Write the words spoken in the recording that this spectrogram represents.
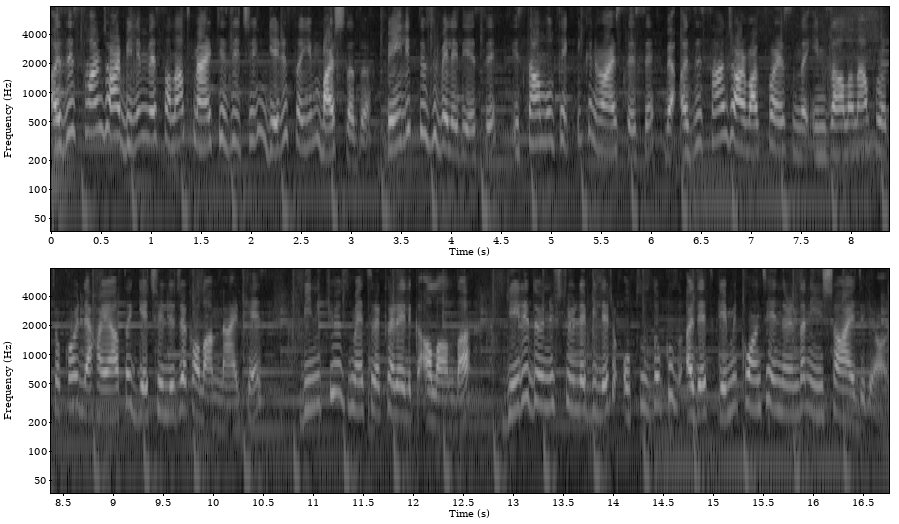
Aziz Sancar Bilim ve Sanat Merkezi için geri sayım başladı. Beylikdüzü Belediyesi, İstanbul Teknik Üniversitesi ve Aziz Sancar Vakfı arasında imzalanan protokolle hayata geçirilecek olan merkez, 1200 metrekarelik alanda geri dönüştürülebilir 39 adet gemi konteynerinden inşa ediliyor.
